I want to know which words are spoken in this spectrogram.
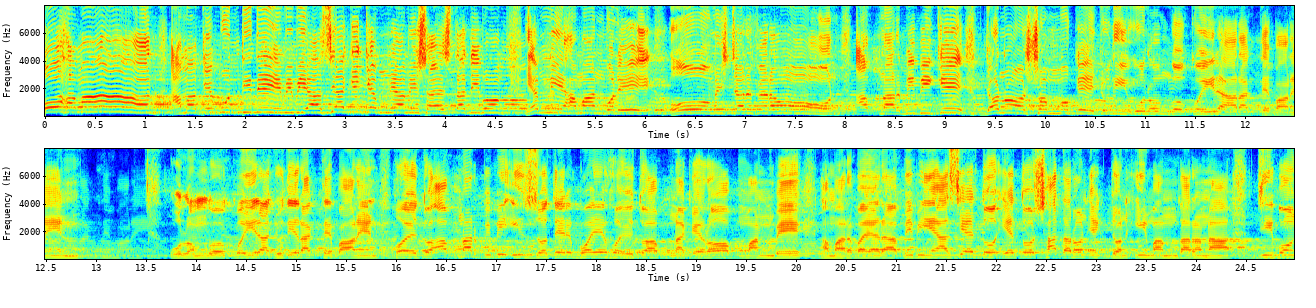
ও হামান, আমাকে বুদ্ধি দে, বিবি আসিয়াকে কেমনি আমি সায়স্তা দিব? এমনি হামান বলে, ও মিস্টার ফেরাউন, আপনার বিবিকে জনসম্মুখে যদি উলঙ্গ কইরা রাখতে পারেন। উলঙ্গ কইরা যদি রাখতে পারেন, হয়তো আপনার বিবি ইজ্জতের ভয়ে হয়তো আপনাকে রব মানবে। আমার ভাইয়েরা, বিবি আছে তো এত সাধারণ একজন ইমানদার না। জীবন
